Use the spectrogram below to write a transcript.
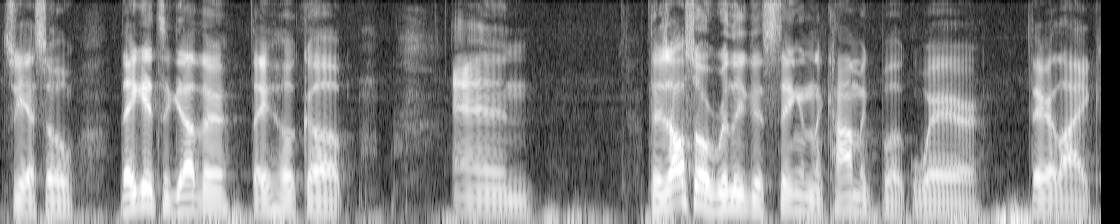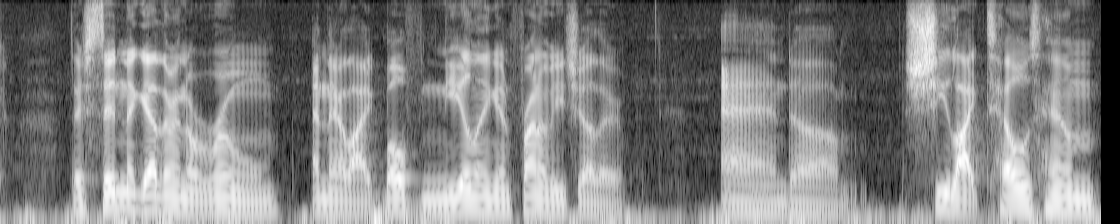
so yeah, so they get together, they hook up, and there's also a really good thing in the comic book where they're like they're sitting together in a room and they're like both kneeling in front of each other. And um, she like tells him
